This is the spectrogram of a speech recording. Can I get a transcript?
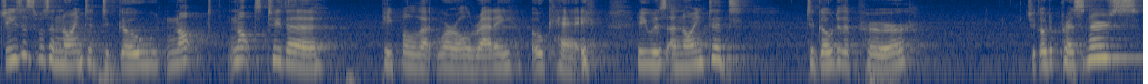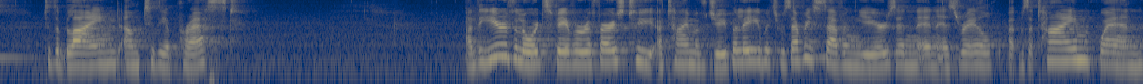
Jesus was anointed to go not, not to the people that were already okay, he was anointed to go to the poor, to go to prisoners, to the blind, and to the oppressed. And the year of the Lord's favour refers to a time of Jubilee, which was every seven years in, in Israel. It was a time when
